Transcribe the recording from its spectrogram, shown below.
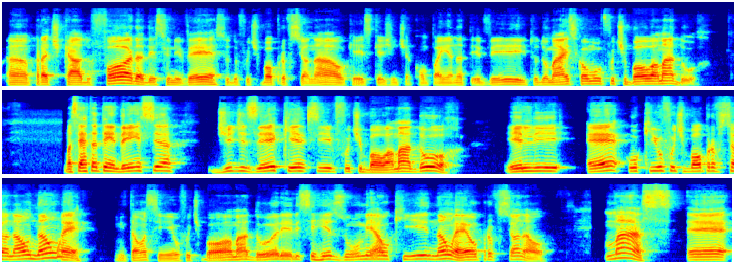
uh, praticado fora desse universo do futebol profissional, que é esse que a gente acompanha na TV e tudo mais, como futebol amador. Uma certa tendência de dizer que esse futebol amador ele é o que o futebol profissional não é. Então, assim, o futebol amador ele se resume ao que não é o profissional. Mas é,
